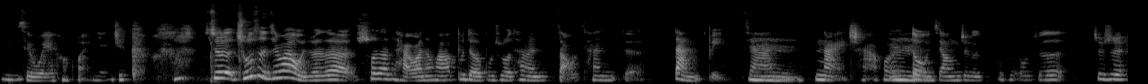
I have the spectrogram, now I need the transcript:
嗯所以我也很怀念这个。就除此之外，我觉得说到台湾的话，不得不说他们早餐的蛋饼加嗯奶茶或者嗯豆浆这个组合，我觉得就是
